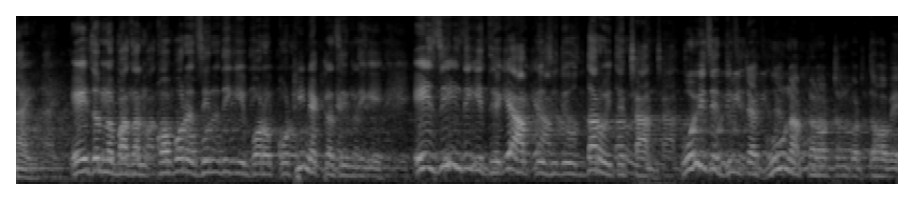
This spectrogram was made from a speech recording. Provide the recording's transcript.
নাই। এই জন্য বাজান, কবরে জিন্দিগি বড় কঠিন একটা জিন্দিগি। এই জিন্দিগি থেকে আপনি যদি উদ্ধার হইতে চান, ওই যে দুইটা গুণ আপনার অর্জন করতে হবে।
